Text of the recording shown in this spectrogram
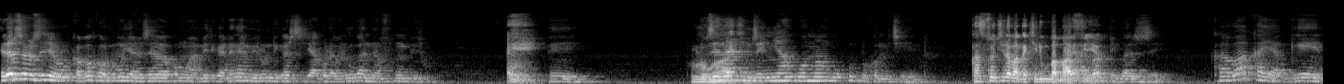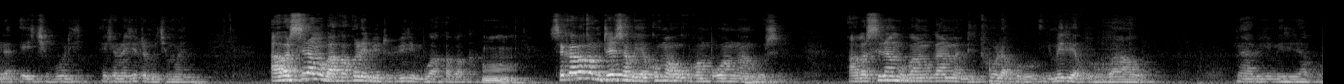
era sabasajja kabaka olumu yansangako mu amerika nenga emirundi nga sikyakolaba nimuga nafumbirwa Eh, Eh. Nze nyangu amangu okudduka mu kintu kasito kiraba nga kiri mu bamafiya ababbi bazze kabaka yagenda ekibuli ekyo nakyo temukimanyi abasiraamu bakakola ebintu bibiri mu bwakabaka Mm. sekabaka muteesa bwe yakomawo okuva mu buwaŋŋanguse abasiraamu bamugamba nti tuula ku yimirira ku lubaawo n'aluyimirirako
